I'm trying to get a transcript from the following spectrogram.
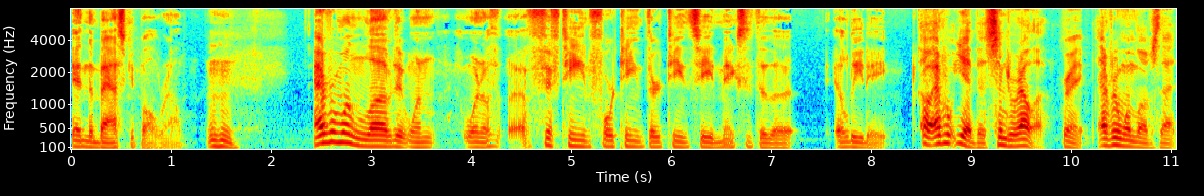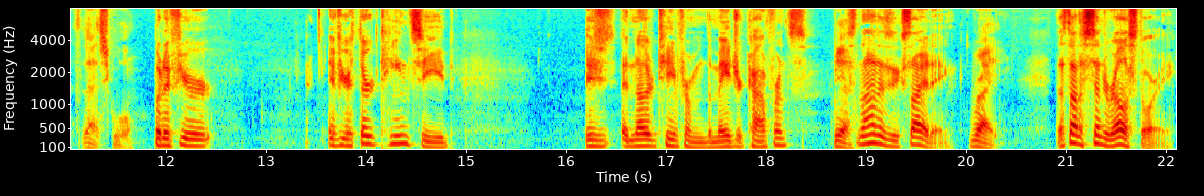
in the basketball realm. Mm-hmm. Everyone loved it when when a a 15, 14, 13 seed makes it to the Elite Eight. Oh, every, yeah, the Cinderella. Right. Everyone loves that that school. But if you're if your 13 seed is another team from the major conference, Yeah. it's not as exciting. Right. That's not a Cinderella story.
